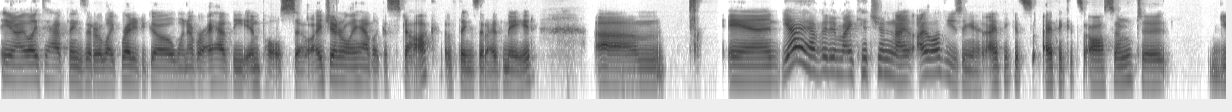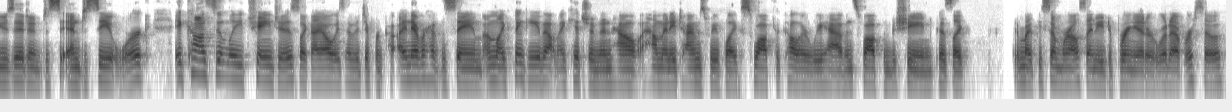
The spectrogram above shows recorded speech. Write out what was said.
you know, I like to have things that are like ready to go whenever I have the impulse. So I generally have like a stock of things that I've made. Um, and yeah, I have it in my kitchen. I, I love using it. I think it's I think it's awesome to use it and to and to see it work. It constantly changes. Like I always have a different. I never have the same. I'm like thinking about my kitchen and how how many times we've like swapped the color we have and swapped the machine because like there might be somewhere else I need to bring it or whatever. So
